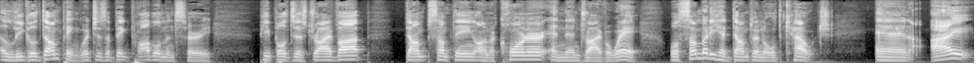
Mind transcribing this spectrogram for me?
illegal dumping, which is a big problem in Surrey. People just drive up, dump something on a corner, and then drive away. Well, somebody had dumped an old couch, and I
